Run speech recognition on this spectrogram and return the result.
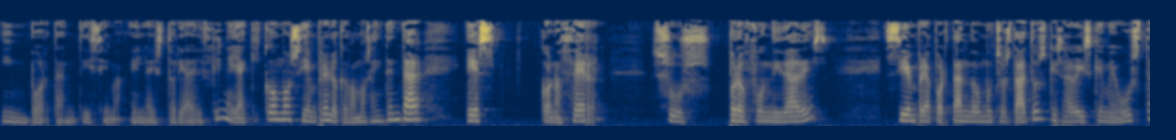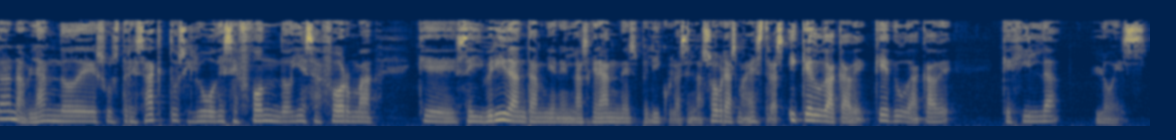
importantísima en la historia del cine. Y aquí, como siempre, lo que vamos a intentar es conocer sus profundidades, siempre aportando muchos datos que sabéis que me gustan, hablando de sus tres actos y luego de ese fondo y esa forma que se hibridan también en las grandes películas, en las obras maestras. Y qué duda cabe, qué duda cabe que Hilda lo es.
